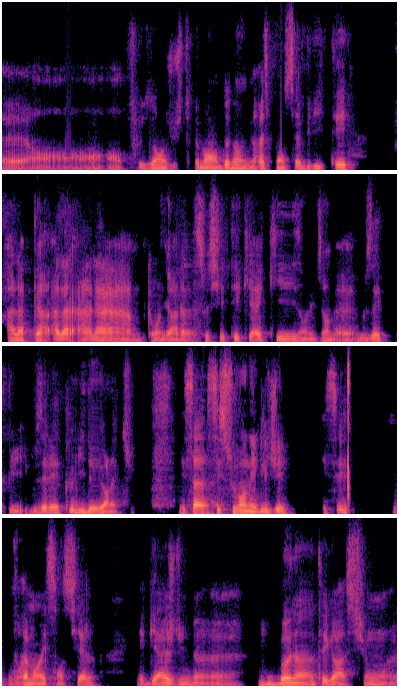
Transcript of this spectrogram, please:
euh, en, en, faisant justement, en donnant une responsabilité à la, à la, à la, comment dire, à la société qui est acquise en lui disant ben, vous, êtes, vous allez être le leader là-dessus. Et ça, c'est souvent négligé et c'est vraiment essentiel et gage d'une bonne intégration, euh,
